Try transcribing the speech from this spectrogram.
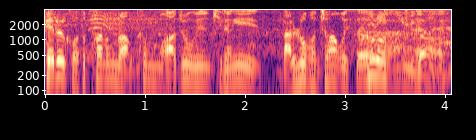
회를 거듭하는 만큼 아주 그냥 기량이 날로 번창하고 있어요. 그렇습니다. 네네.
